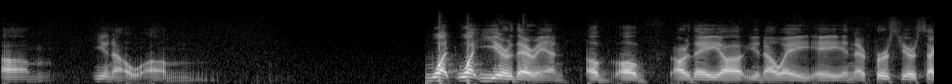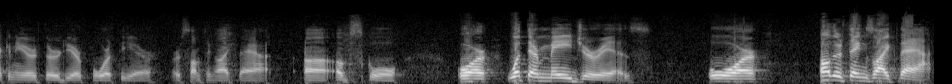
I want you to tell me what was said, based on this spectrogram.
um, you know, um, what what year they're in of of are they uh, you know a, a in their first year, second year, third year, fourth year, or something like that uh, of school, or what their major is, or other things like that.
